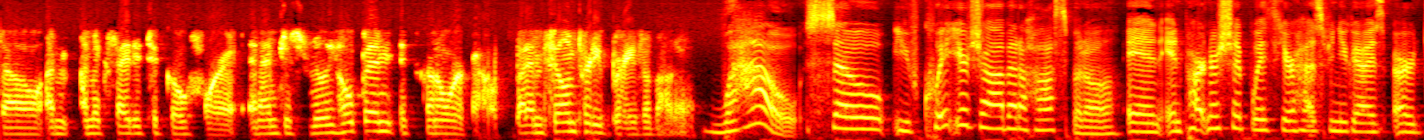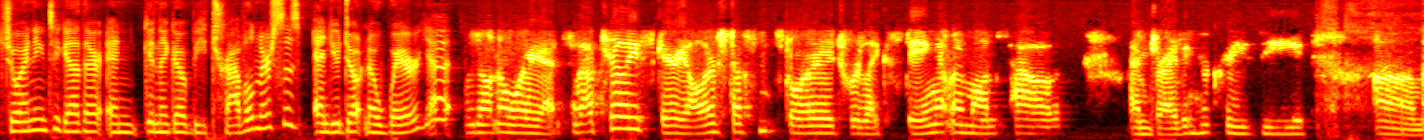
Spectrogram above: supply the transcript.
so I'm, I'm excited to go for it. And I'm just really hoping it's going to work out. But I'm feeling pretty brave about it. Wow. So you've quit your job at a hospital and in partnership with your husband, you guys are joining together and going to go be travel nurses and you don't know where yet? We don't know where yet. So that's really scary. All our stuff's in storage. We're like staying at my mom's house. I'm driving her crazy. Um,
